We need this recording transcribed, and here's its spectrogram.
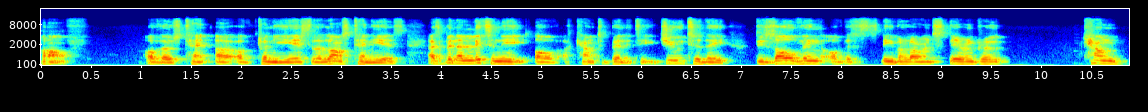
half of those 10 uh, of 20 years to the last 10 years has been a litany of accountability due to the dissolving of the Stephen Lawrence steering group count,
